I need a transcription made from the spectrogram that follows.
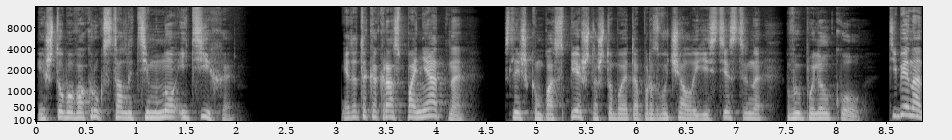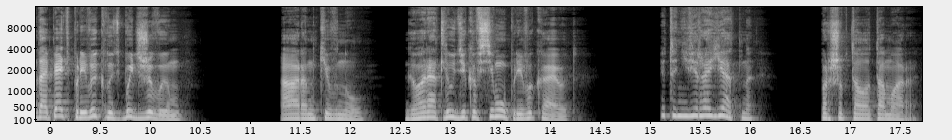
и чтобы вокруг стало темно и тихо. Это-то как раз понятно. Слишком поспешно, чтобы это прозвучало естественно, выпалил Кол. Тебе надо опять привыкнуть быть живым. Аарон кивнул. Говорят, люди ко всему привыкают. Это невероятно, прошептала Тамара.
